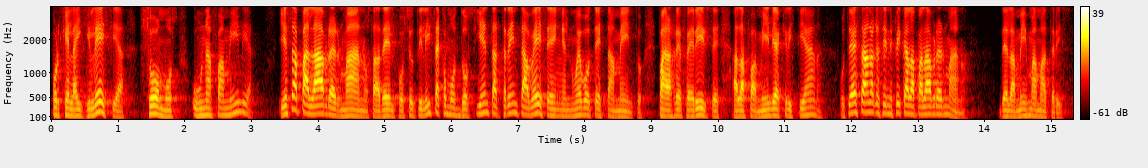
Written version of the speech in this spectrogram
Porque la iglesia somos una familia. Y esa palabra, hermanos, Adelfo, se utiliza como 230 veces en el Nuevo Testamento para referirse a la familia cristiana. ¿Ustedes saben lo que significa la palabra hermano? De la misma matriz.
